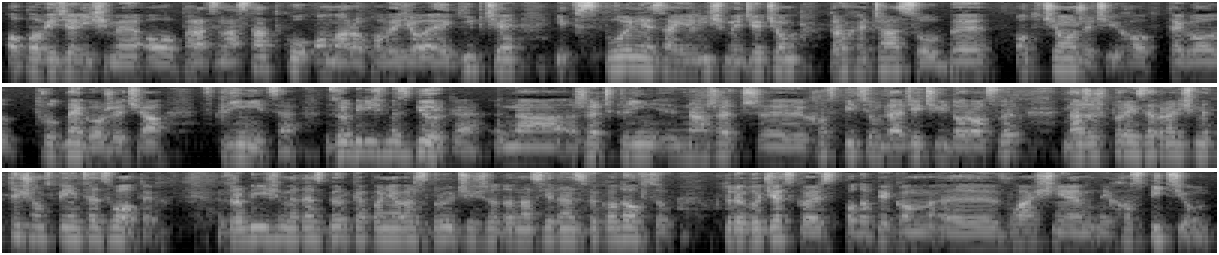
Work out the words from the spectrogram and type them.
Opowiedzieliśmy o pracy na statku, Omar opowiedział o Egipcie i wspólnie zajęliśmy dzieciom trochę czasu, by odciążyć ich od tego trudnego życia w klinice. Zrobiliśmy zbiórkę na rzecz, klin- na rzecz y, hospicjum dla dzieci i dorosłych, na rzecz której zebraliśmy 1500 zł. Zrobiliśmy tę zbiórkę, ponieważ zwrócił się do nas jeden z wykładowców, którego dziecko jest pod opieką y, właśnie hospicjum.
